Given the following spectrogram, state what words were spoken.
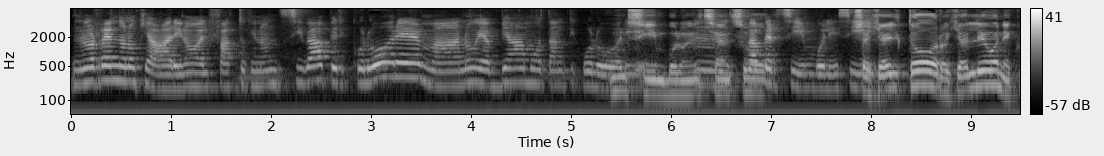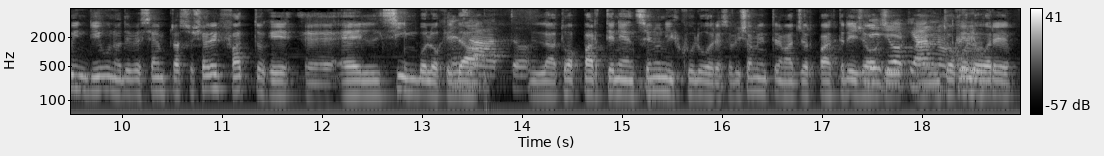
non, rendono chiari no? il fatto che non si va per colore, ma noi abbiamo tanti colori. Un simbolo, nel mm, senso. Va per simboli, sì. Cioè, chi ha il toro, chi ha il leone, quindi uno deve sempre associare il fatto che eh, è il simbolo che esatto. dà la tua appartenenza e non il colore. Solitamente la maggior parte dei giochi, dei giochi hanno un tuo colore.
